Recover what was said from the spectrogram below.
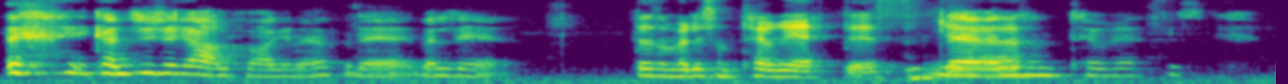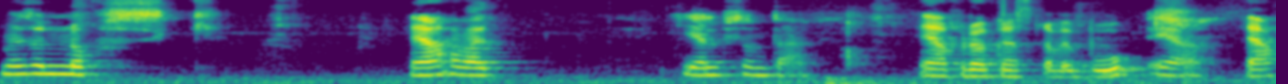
Kanskje ikke realfagene, for det er veldig Det er sånn veldig sånn teoretisk Det er veldig sånn teoretisk. Men sånn norsk ja. har vært hjelpsomt der. ja, for dere har skrevet bok? Ja. ja.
